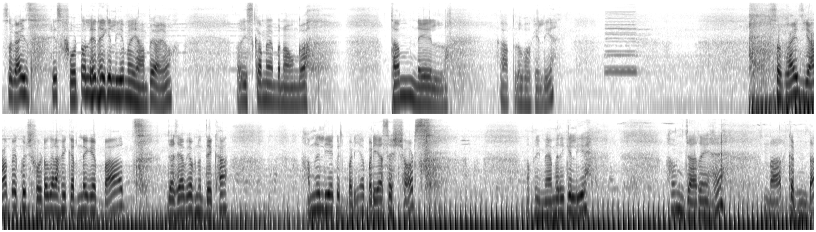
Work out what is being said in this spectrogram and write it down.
सो so गाइज़ इस फ़ोटो लेने के लिए मैं यहाँ पे आया हूँ और इसका मैं बनाऊँगा थंबनेल आप लोगों के लिए। सो so गाइज़ यहाँ पे कुछ फ़ोटोग्राफी करने के बाद, जैसे अभी आपने देखा, हमने लिए कुछ बढ़िया बढ़िया से शॉट्स अपनी मेमोरी के लिए। हम जा रहे हैं नारकंडा।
